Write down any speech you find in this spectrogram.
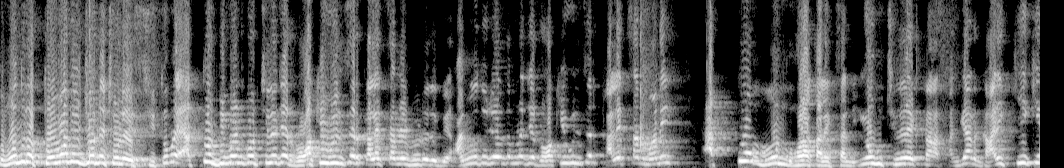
তো বন্ধুরা তোমাদের জন্য চলে এসেছি। তোমরা এত ডিমান্ড করছিলে যে রকি হুইলস এর কালেকশনের ভিডিও দেখবে। আমিও তো জানতাম না যে রকি হুইলস এর কালেকশন মানে এত মন ভরা কালেকশন ইয়ং ছেলেদের ক্লাস আগে আর গাড়ি কি কি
